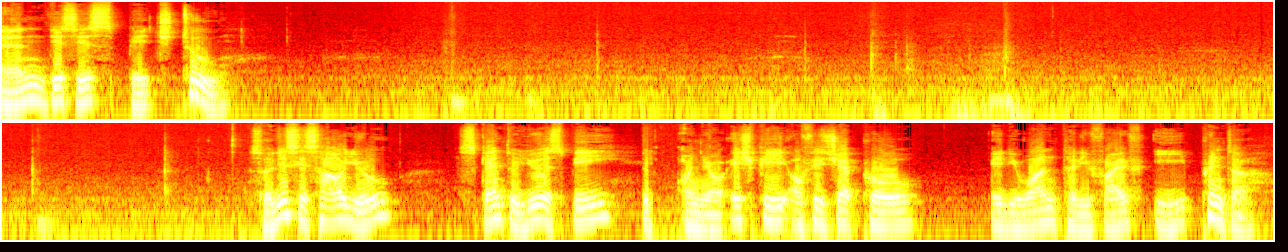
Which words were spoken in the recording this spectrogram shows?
and this is page 2. So this is how you scan to USB on your HP OfficeJet Pro 8135E printer.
